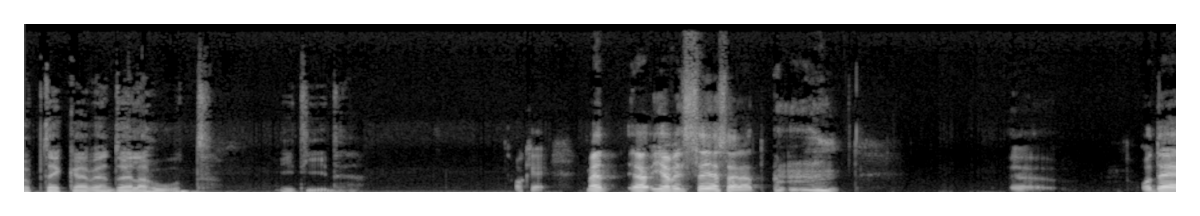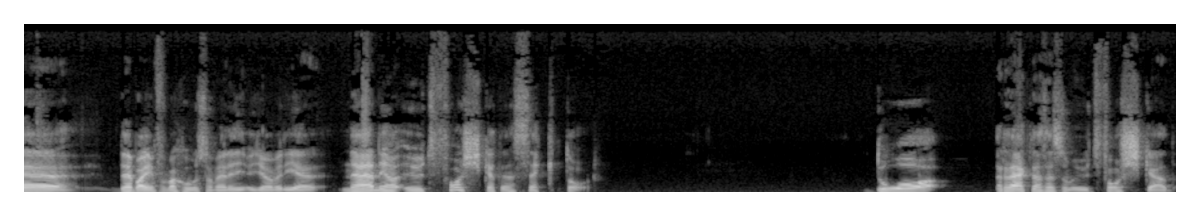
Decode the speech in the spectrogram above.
upptäcka eventuella hot i tid. Okej, men jag, jag vill säga så här att... eh, och det, det är bara information som jag vill ge. När ni har utforskat en sektor, då räknas den som utforskad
